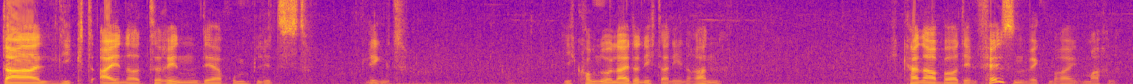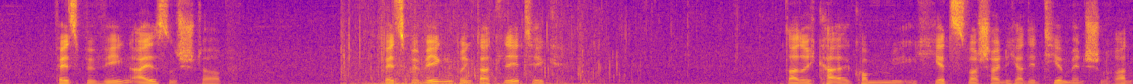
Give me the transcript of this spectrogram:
da liegt einer drin, der rumblitzt. Blinkt. Ich komme nur leider nicht an ihn ran. Ich kann aber den Felsen wegmachen. Fels bewegen, Eisenstab. Fels bewegen bringt Athletik. Dadurch komme ich jetzt wahrscheinlich an den Tiermenschen ran.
